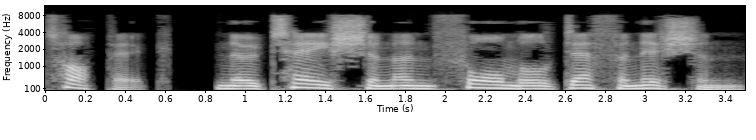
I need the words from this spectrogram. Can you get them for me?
Topic Notation and formal definition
